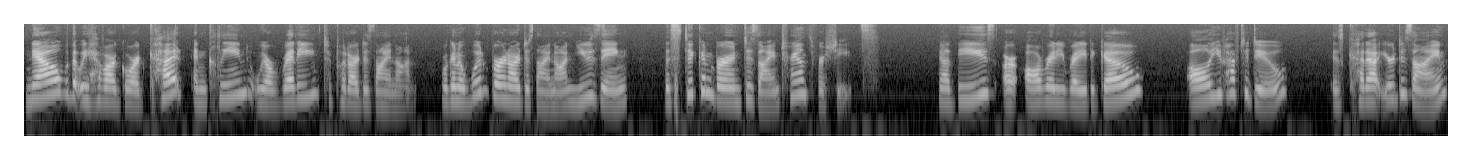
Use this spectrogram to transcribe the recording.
Now that we have our gourd cut and cleaned, we are ready to put our design on. We're going to wood burn our design on using the stick and burn design transfer sheets. Now these are already ready to go. All you have to do is cut out your design,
